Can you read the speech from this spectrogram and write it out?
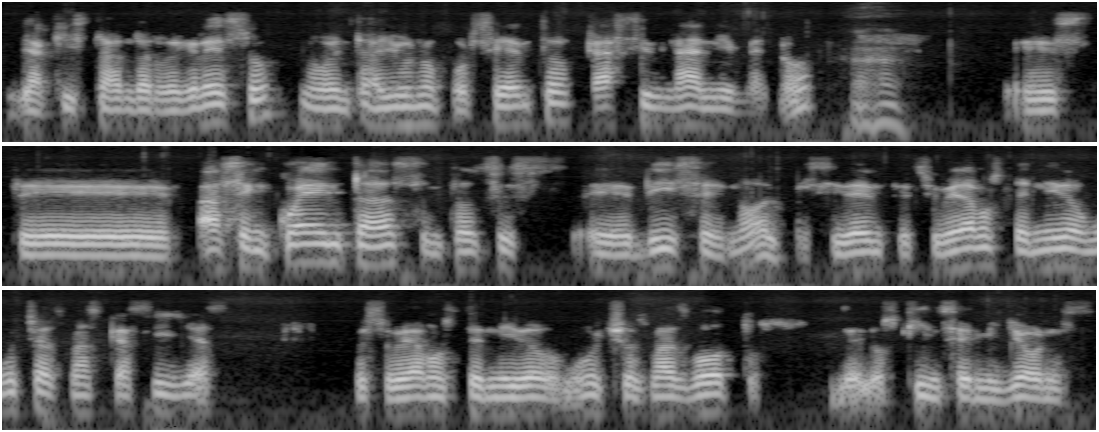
y aquí están de regreso, 91%, casi unánime, ¿no? Este, hacen cuentas, entonces eh, dice, ¿no? El presidente, si hubiéramos tenido muchas más casillas, pues hubiéramos tenido muchos más votos de los 15 millones.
